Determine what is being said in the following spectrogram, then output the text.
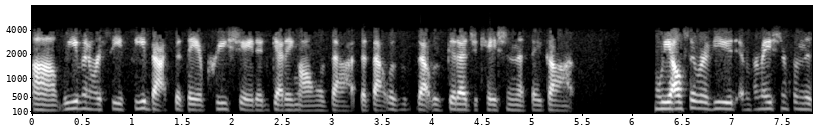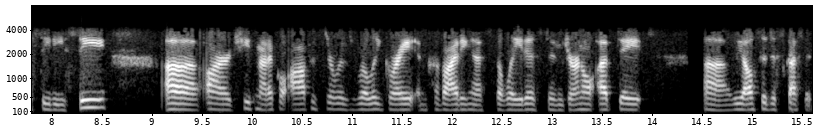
Uh, we even received feedback that they appreciated getting all of that. That that was that was good education that they got. We also reviewed information from the CDC. Uh, our chief medical officer was really great in providing us the latest in journal updates. Uh, we also discussed the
